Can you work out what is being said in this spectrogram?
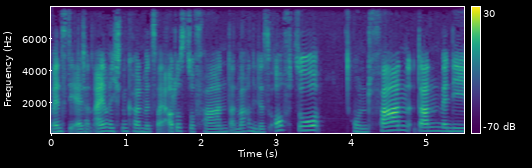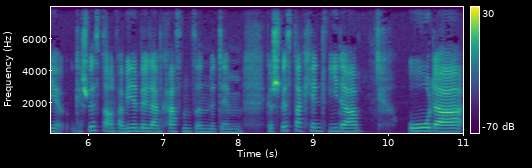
Wenn es die Eltern einrichten können, mit zwei Autos zu fahren, dann machen die das oft so und fahren dann, wenn die Geschwister und Familienbilder im Kasten sind, mit dem Geschwisterkind wieder. Oder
